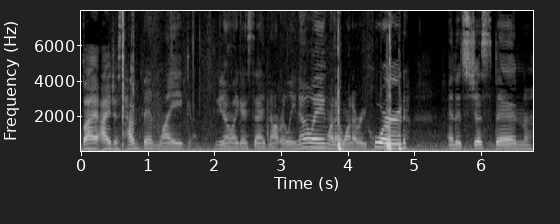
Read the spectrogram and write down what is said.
But I just have been like, you know, like I said, not really knowing when I want to record. And it's just been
